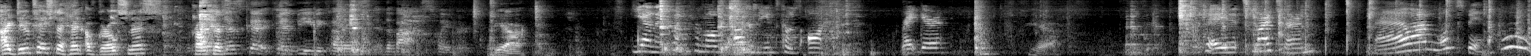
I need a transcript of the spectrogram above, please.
I do taste a hint of grossness. Probably because this could, could be because the box flavor. yeah. Yeah, and it comes from all the other beans because on it. Right, Garrett? Yeah. Okay, it's my turn. Now I'm one spin. Woo.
